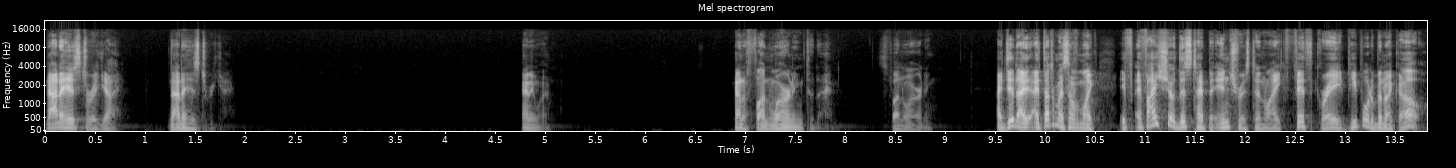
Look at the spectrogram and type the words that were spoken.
not a history guy. Not a history guy. Anyway, kind of fun learning today. It's fun learning. I did. I, I thought to myself, I'm like, if, if I showed this type of interest in like fifth grade, people would have been like, oh,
